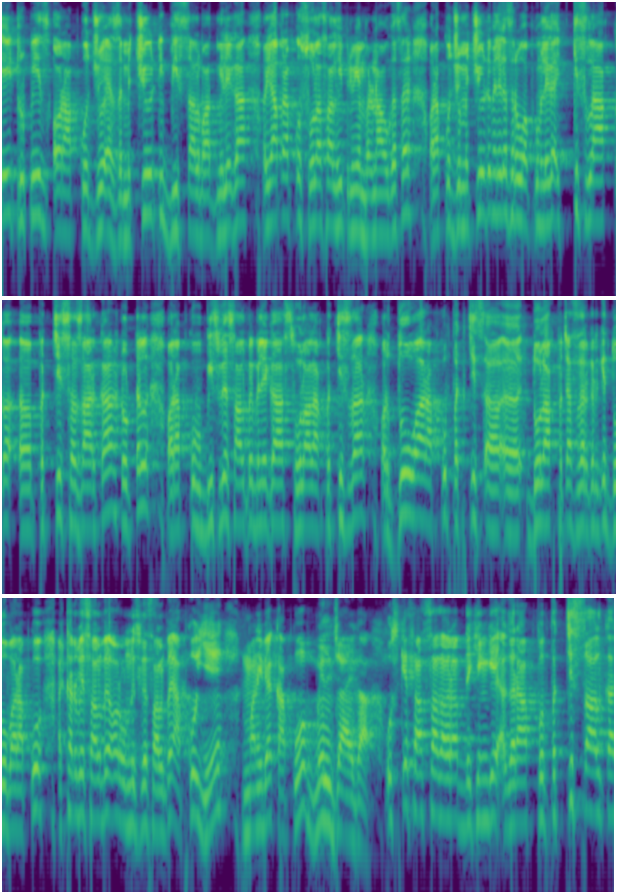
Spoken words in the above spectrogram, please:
eight rupees और आपको जो एज ए मेच्योरिटी बीस साल बाद मिलेगा। और यहाँ पर आपको सोलह साल ही प्रीमियम भरना होगा सर और आपको जो मेच्योरिटी मिलेगा सर वो आपको मिलेगा इक्कीस लाख पच्चीस हज़ार का टोटल और आपको बीसवें साल पे मिलेगा सोलह लाख पच्चीस हज़ार। और दो बार आपको पच्चीस दो लाख पचास हज़ार करके दो बार आपको अठारहवें साल में और उन्नीसवें साल में आपको ये मनी बैक आपको मिल जाएगा। उसके साथ साथ अगर आप देखेंगे, अगर आप पच्चीस साल का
